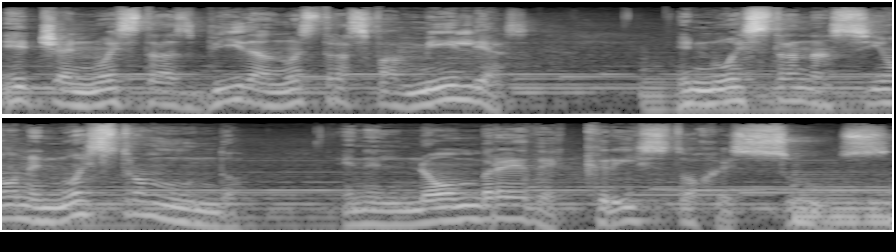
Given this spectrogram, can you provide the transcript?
hecha en nuestras vidas, nuestras familias, en nuestra nación, en nuestro mundo. En el nombre de Cristo Jesús.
